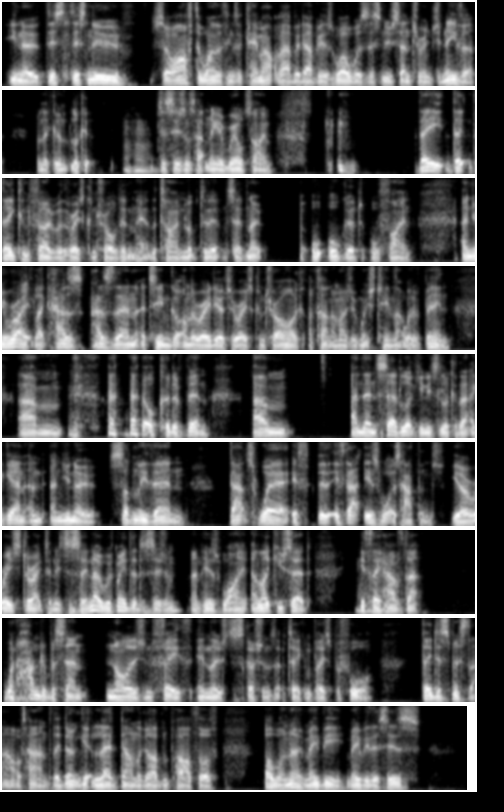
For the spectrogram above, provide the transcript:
you know this this new so after one of the things that came out of Abu Dhabi as well was this new center in Geneva when they can look at mm-hmm. decisions happening in real time. they, they they conferred with race control, didn't they? At the time, looked at it and said, "No, all, all, good, all fine." And you're right. Like, has has then a team got on the radio to race control? I, I can't imagine which team that would have been, um, or could have been. Um, and then said, "Look, you need to look at that again." And and you know, suddenly then that's where if if that is what has happened, you know, a race director needs to say, no, we've made the decision, and here's why. And like you said, if they have that 100% knowledge and faith in those discussions that have taken place before, they dismiss that out of hand. They don't get led down the garden path of, oh well, no, maybe maybe this is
